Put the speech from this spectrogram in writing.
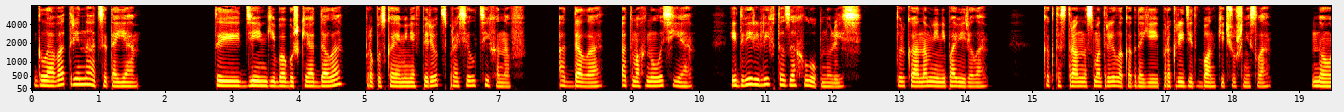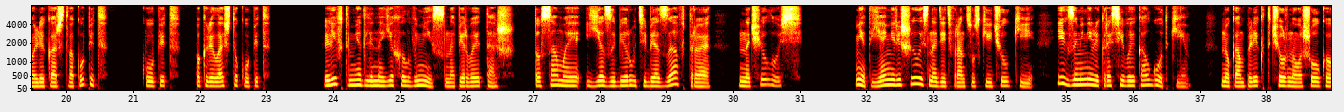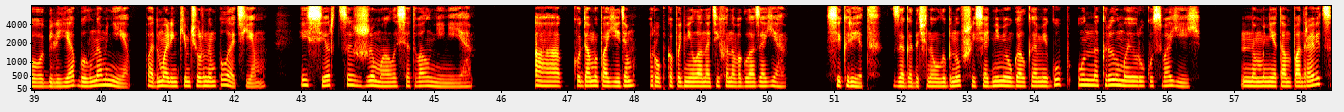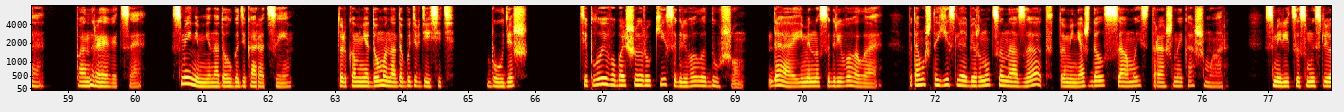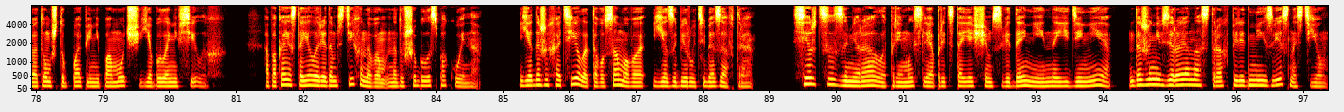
Глава тринадцатая. «Ты деньги бабушке отдала?» Пропуская меня вперед, спросил Тихонов. «Отдала», — отмахнулась я. И двери лифта захлопнулись. Только она мне не поверила. Как-то странно смотрела, когда ей про кредит в банке чушь несла. «Но лекарство купит?» «Купит», — поклялась, что купит. Лифт медленно ехал вниз, на первый этаж. То самое «я заберу тебя завтра» Началось. Нет, я не решилась надеть французские чулки. Их заменили красивые колготки. Но комплект черного шелкового белья был на мне, под маленьким черным платьем. И сердце сжималось от волнения. «А куда мы поедем?» — робко подняла на Тихонова глаза я. «Секрет». Загадочно улыбнувшись одними уголками губ, он накрыл мою руку своей. «Но мне там понравится?» «Понравится. Сменим ненадолго декорации. Только мне дома надо быть в десять. Будешь?» Тепло его большой руки согревало душу. Да, именно согревало, потому что если обернуться назад, то меня ждал самый страшный кошмар. Смириться с мыслью о том, что папе не помочь, я была не в силах. А пока я стояла рядом с Тихоновым, на душе было спокойно. Я даже хотела того самого «я заберу тебя завтра». Сердце замирало при мысли о предстоящем свидании наедине, даже невзирая на страх перед неизвестностью.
